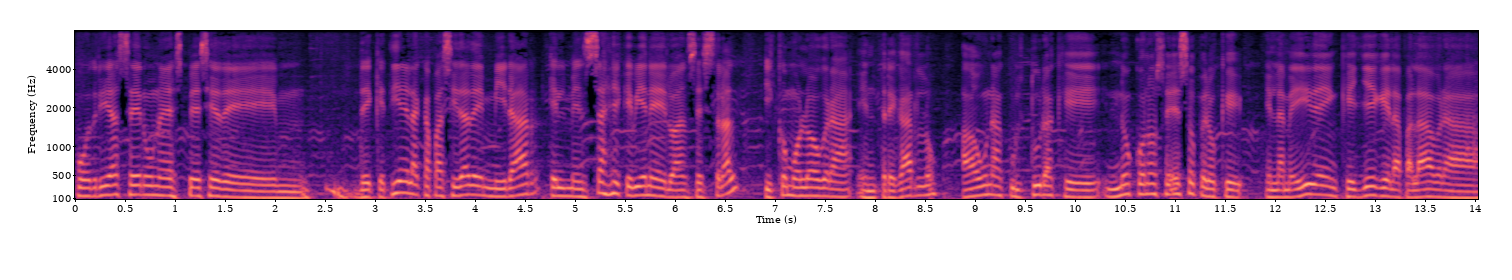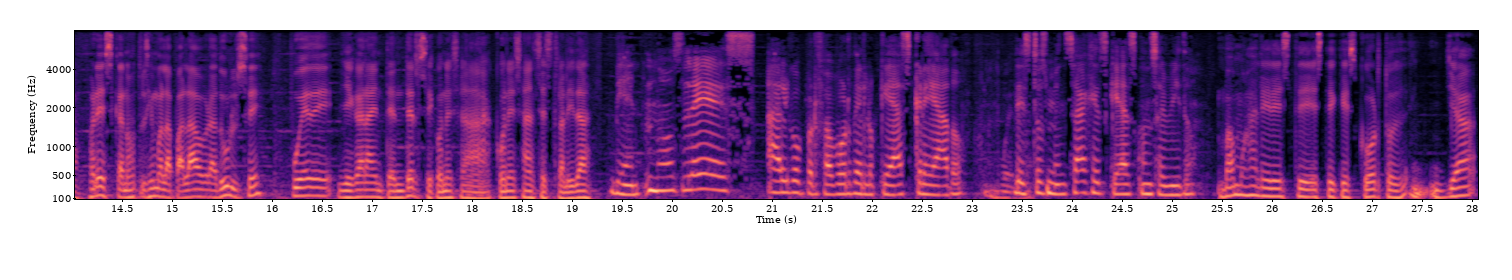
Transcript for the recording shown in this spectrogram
Podría ser una especie de, mm, de que tiene la capacidad de mirar el mensaje que viene de lo ancestral y cómo logra entregarlo a una cultura que no conoce eso, pero que en la medida en que llegue la palabra fresca, nosotros decimos la palabra dulce, puede llegar a entenderse con esa, con esa ancestralidad. Bien, ¿nos lees algo, por favor, de lo que has creado, de estos mensajes que has concebido? Vamos a leer este, este que es corto, ya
